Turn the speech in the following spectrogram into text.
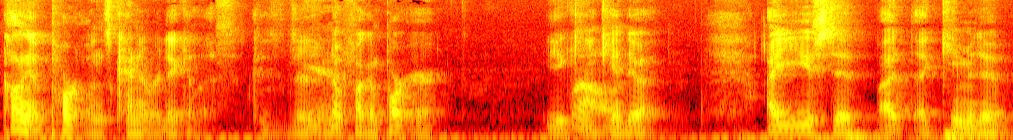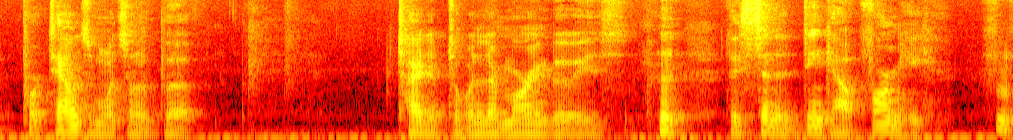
calling it Portland's kind of ridiculous because there's Yeah. no fucking port here. You, Well- you can't do it. I used to. I, I came into Port Townsend once on a boat, tied up to one of their mooring buoys. they sent a dink out for me. Hmm.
